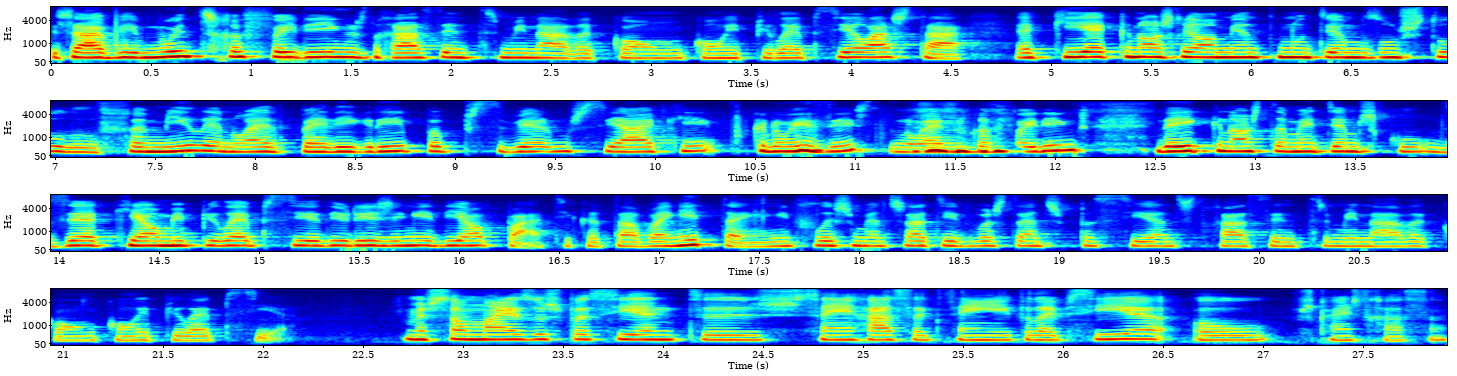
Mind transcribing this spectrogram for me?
já vi muitos rafeirinhos de raça indeterminada com, com epilepsia, lá está. Aqui é que nós realmente não temos um estudo de família, não é de pedigree, para percebermos se há aqui, porque não existe, não é nos rafeirinhos, daí que nós também temos que dizer que é uma epilepsia de origem idiopática, está bem? E tem, infelizmente já tive bastantes pacientes de raça indeterminada com, com epilepsia. Mas são mais os pacientes sem raça que têm epilepsia ou os cães de raça?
